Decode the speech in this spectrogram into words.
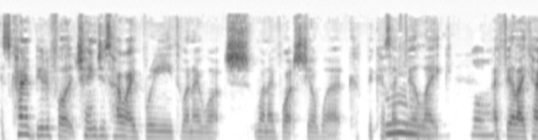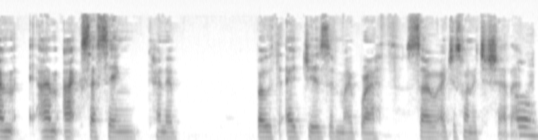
it's kind of beautiful. It changes how I breathe when I watch when I've watched your work because mm. I feel mm. like I feel like I'm I'm accessing kind of both edges of my breath. So I just wanted to share that. Oh,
